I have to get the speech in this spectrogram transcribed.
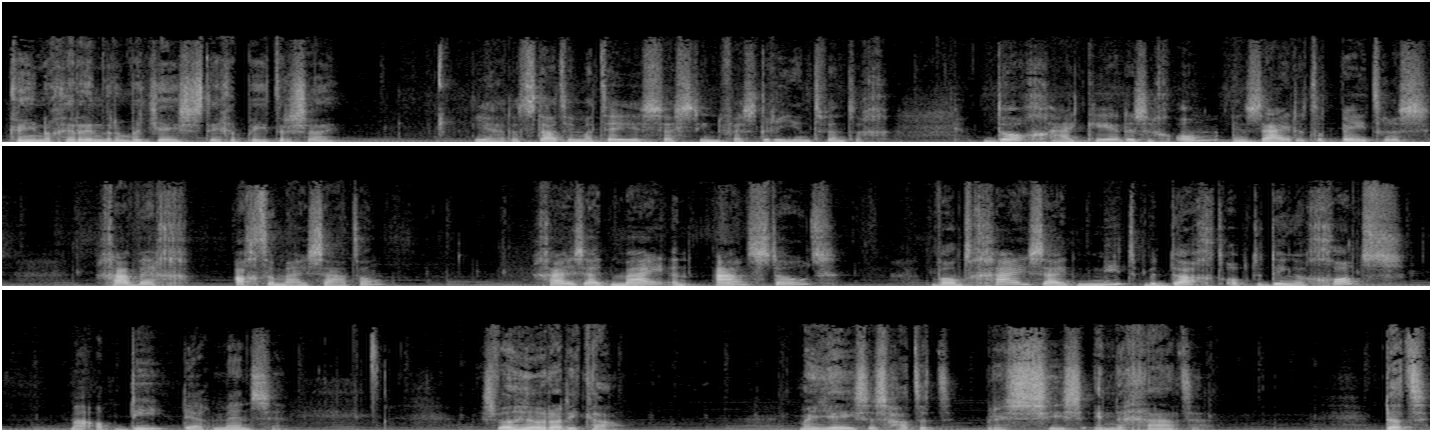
kan je nog herinneren wat Jezus tegen Petrus zei? Ja, dat staat in Matthäus 16, vers 23. Doch hij keerde zich om en zeide tot Petrus: Ga weg achter mij, Satan. Gij zijt mij een aanstoot, want gij zijt niet bedacht op de dingen Gods, maar op die der mensen. Dat is wel heel radicaal. Maar Jezus had het precies in de gaten. Dat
